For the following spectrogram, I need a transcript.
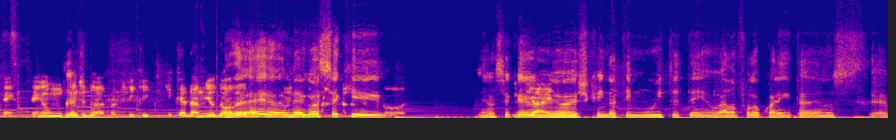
Tem, tem um candidato aqui que, que quer dar mil dólares. é, o negócio é que O negócio é que eu, Reais. eu acho que ainda tem muito tempo. Ela falou 40 anos, é,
